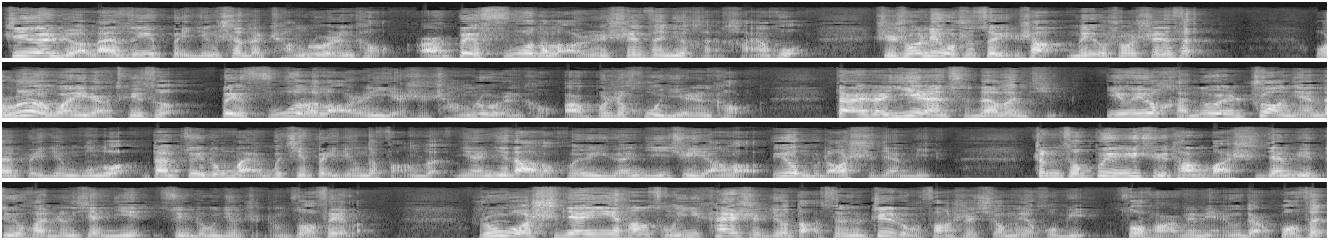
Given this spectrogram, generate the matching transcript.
志愿者来自于北京市的常住人口，而被服务的老人身份就很含糊，只说六十岁以上，没有说身份。我乐观一点推测，被服务的老人也是常住人口，而不是户籍人口。但是这依然存在问题，因为有很多人壮年在北京工作，但最终买不起北京的房子，年纪大了回原籍去养老，用不着时间币。政策不允许他们把时间币兑换成现金，最终就只能作废了。如果时间银行从一开始就打算用这种方式消灭货币，做法未免有点过分。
